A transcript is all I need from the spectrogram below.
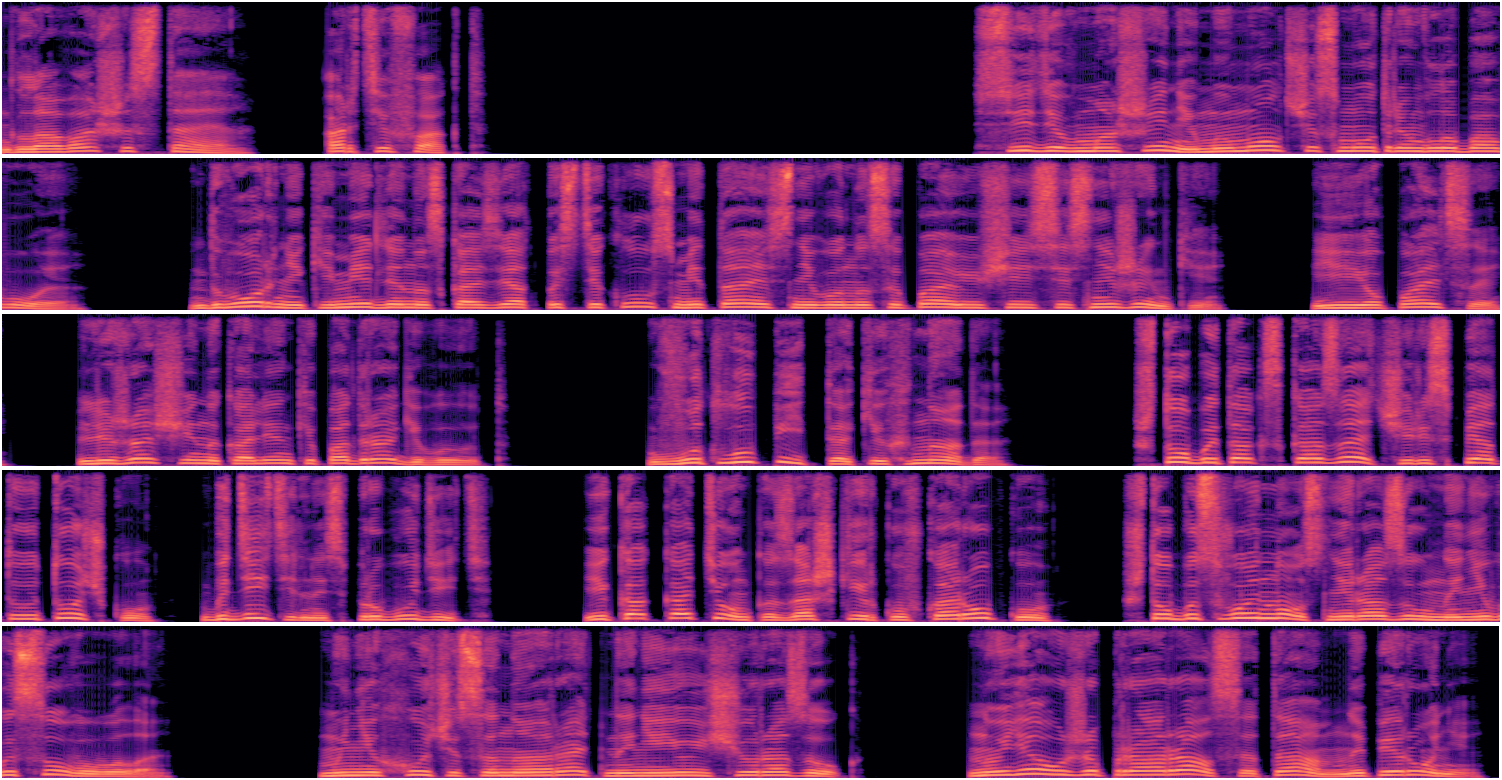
Глава шестая. Артефакт. Сидя в машине, мы молча смотрим в лобовое. Дворники медленно скользят по стеклу, сметая с него насыпающиеся снежинки. Ее пальцы, лежащие на коленке, подрагивают. Вот лупить таких надо. Чтобы, так сказать, через пятую точку бдительность пробудить. И как котенка за шкирку в коробку чтобы свой нос неразумно не высовывала. Мне хочется наорать на нее еще разок, но я уже проорался там, на перроне.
